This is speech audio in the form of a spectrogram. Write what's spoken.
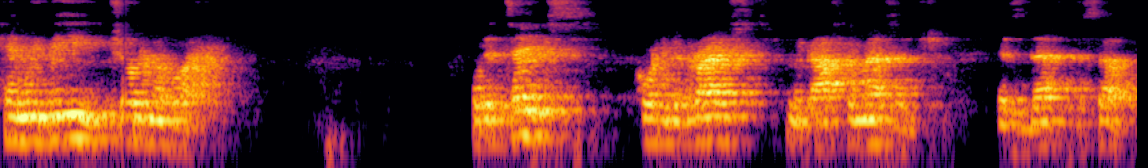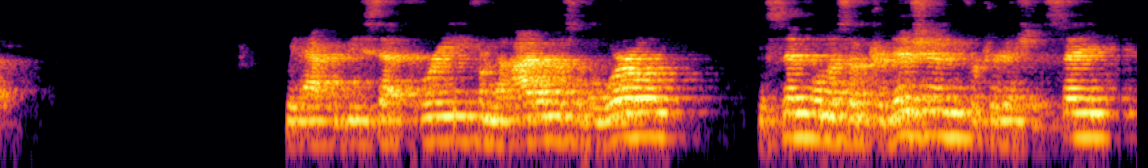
Can we be children of light? What it takes, according to Christ and the gospel message, is death to self. We have to be set free from the idleness of the world, the sinfulness of tradition for tradition's sake.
